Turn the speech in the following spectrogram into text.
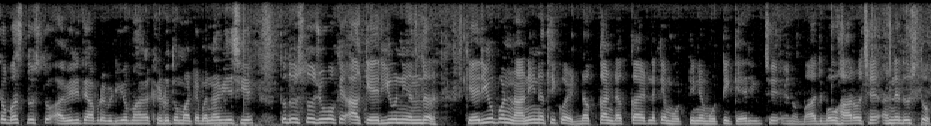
તો બસ દોસ્તો, આવી રીતે આપણે વીડિયો મારા ખેડૂતો માટે બનાવીએ છીએ. તો દોસ્તો, જુઓ કે આ કેરીઓની અંદર, કેરીઓ પણ નાની નથી કોઈ ડક્કા ડક્કા એટલે કે મોટી ને મોટી કેરીઓ છે. એનો બાજ બહુ સારો છે. અને દોસ્તો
